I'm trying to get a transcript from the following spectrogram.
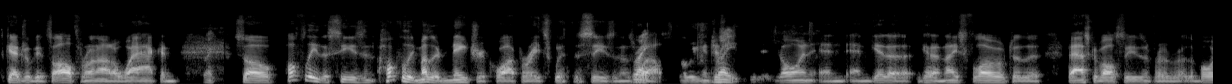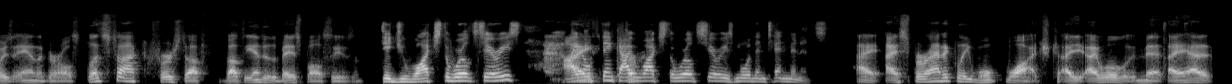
schedule gets all thrown out of whack. And right. so hopefully the season, hopefully Mother Nature cooperates with the season as right. well. So we can just right. get going and and get a get a nice flow to the basketball season for the boys and the girls. Let's talk first off about the end of the baseball season. Did you watch the World Series? I, I don't think I watched the World Series more than 10 minutes. I, I sporadically watched. I, I will admit I had it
